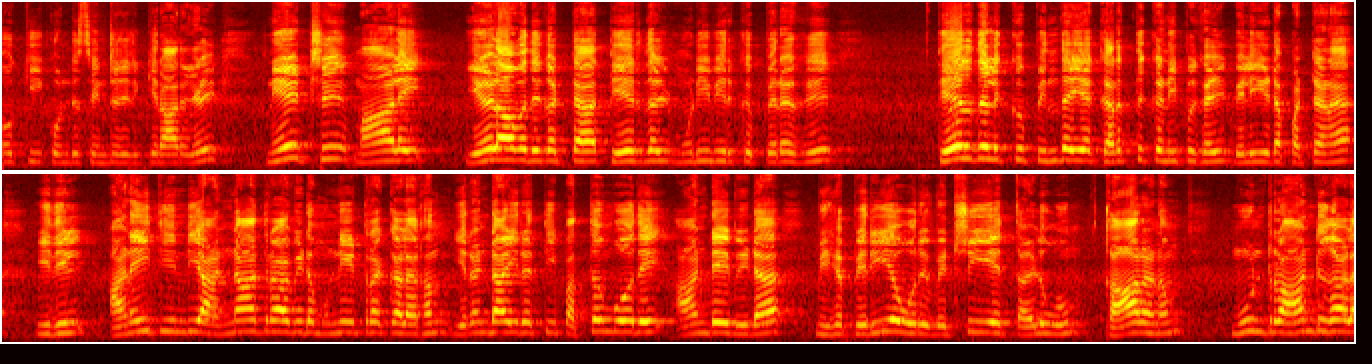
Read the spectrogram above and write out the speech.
நோக்கி கொண்டு சென்றிருக்கிறார்கள். நேற்று மாலை ஏழாவது கட்ட தேர்தல் முடிவிற்கு பிறகு தேர்தலுக்கு பிந்தைய கருத்து கணிப்புகள் வெளியிடப்பட்டன. இதில் அனைத்து இந்திய அண்ணா திராவிட முன்னேற்றக் கழகம் இரண்டாயிரத்தி பத்தொம்போதை ஆண்டை விட மிகப்பெரிய ஒரு வெற்றியை தழுவும் காரணம் மூன்று ஆண்டுகால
